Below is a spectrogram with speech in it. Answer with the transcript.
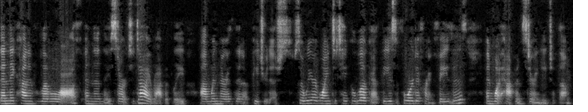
then they kind of level off, and then they start to die rapidly um, when they're within a petri dish. So we are going to take a look at these four different phases and what happens during each of them.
